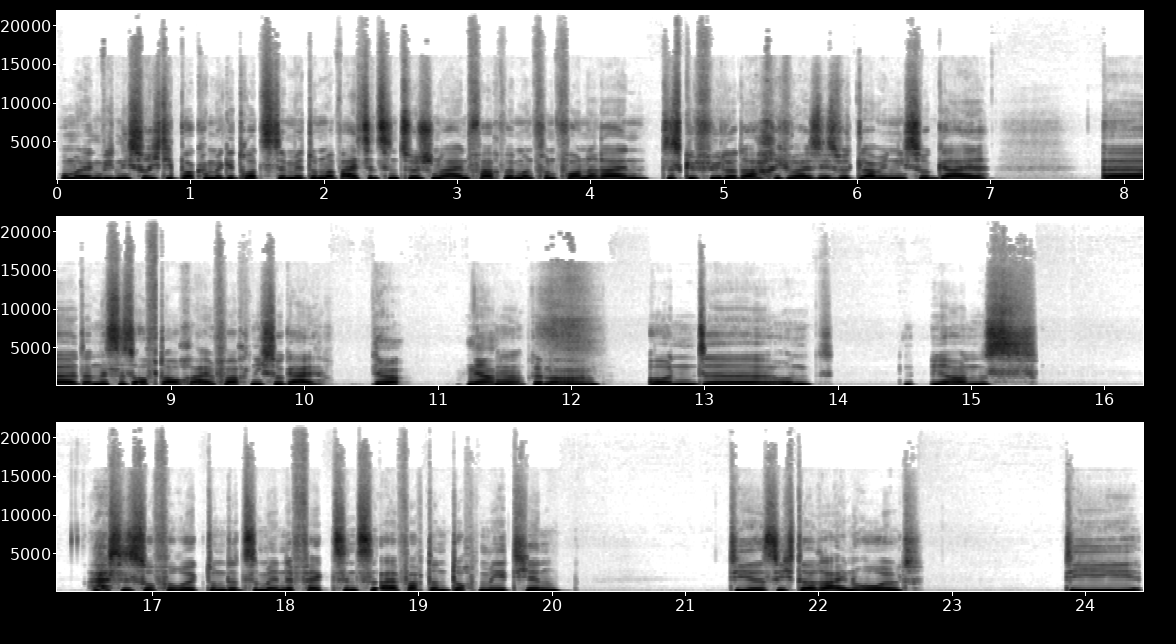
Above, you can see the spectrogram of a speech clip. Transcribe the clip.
wo man irgendwie nicht so richtig Bock haben, geht trotzdem mit. Und man weiß jetzt inzwischen einfach, wenn man von vornherein das Gefühl hat, ach, ich weiß nicht, es wird, glaube ich, nicht so geil, äh, dann ist es oft auch einfach nicht so geil. Ja. Ja, Ja. genau. Und, äh, und ja, und es, ah, es ist so verrückt. Und jetzt im Endeffekt sind es einfach dann doch Mädchen, die er sich da reinholt, die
